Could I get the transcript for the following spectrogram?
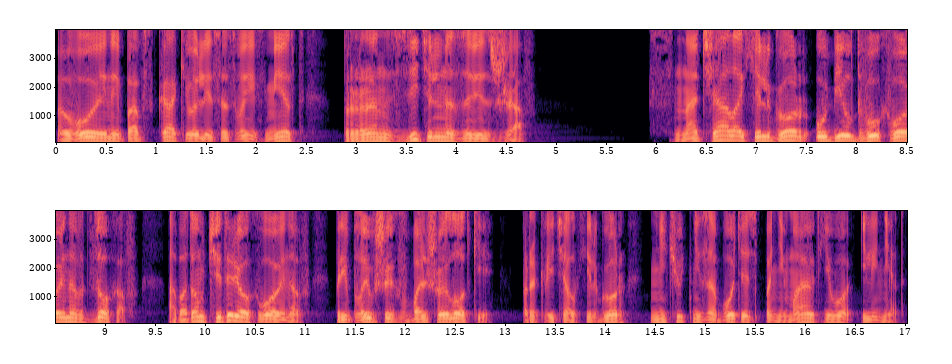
воины повскакивали со своих мест, пронзительно завизжав. Сначала Хельгор убил двух воинов-дзохов, а потом четырех воинов, приплывших в большой лодке, прокричал Хельгор, ничуть не заботясь, понимают его или нет.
